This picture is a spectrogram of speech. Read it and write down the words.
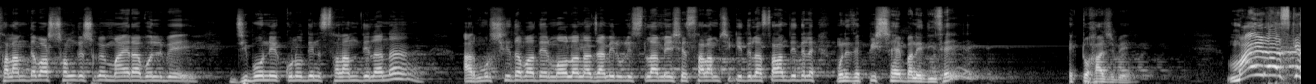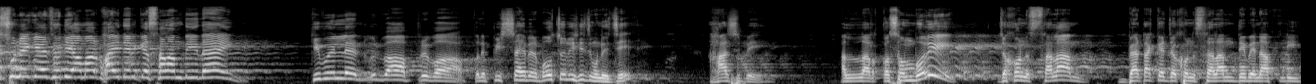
সালাম দেওয়ার সঙ্গে সঙ্গে মায়েরা বলবে, জীবনে কোনোদিন সালাম দিলা না? আর মুর্শিদাবাদের মৌলানা জামিরুল ইসলাম এসে সালাম শিখিয়ে দিলা, সালাম দিয়ে দিলে মনে যে পীর সাহেব বানিয়ে দিয়েছে। একটু হাসবে। মায়েরা আজকে শুনে গিয়ে যদি আমার ভাইদেরকে সালাম দিয়ে দেয় কি বললেন? বাপ রে বাপ। মানে পীর সাহেবের বউ চল্লিশ মনে হয়েছে হাসবে। আল্লাহর কসম বলি, যখন সালাম, বেটাকে যখন সালাম দেবেন আপনি,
